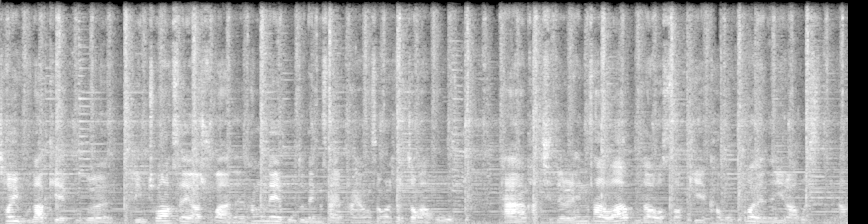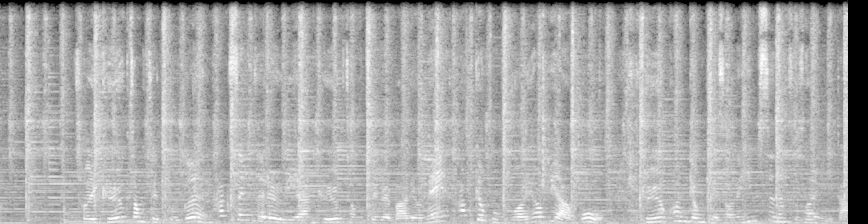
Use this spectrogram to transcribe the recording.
저희 문화기획국은 드림 총학생회가 주관하는 학내 모든 행사의 방향성을 설정하고 다양한 가치들을 행사와 문화로서 기획하고 풀어내는 일을 하고 있습니다. 저희 교육정책국은 학생들을 위한 교육 정책을 마련해 학교 본부와 협의하고 교육 환경 개선에 힘쓰는 부서입니다.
